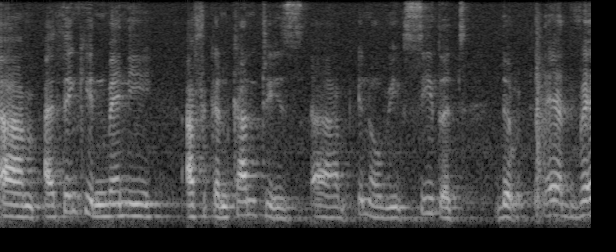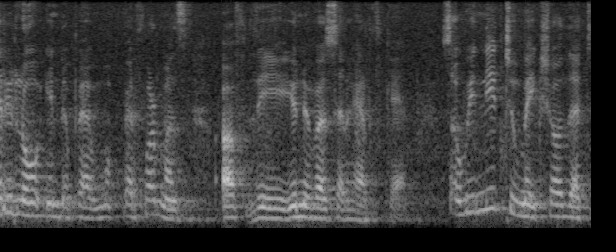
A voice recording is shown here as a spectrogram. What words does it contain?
Um, I think in many African countries, um, you know, we see that the, they are very low in the per- performance of the universal health care. So we need to make sure that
